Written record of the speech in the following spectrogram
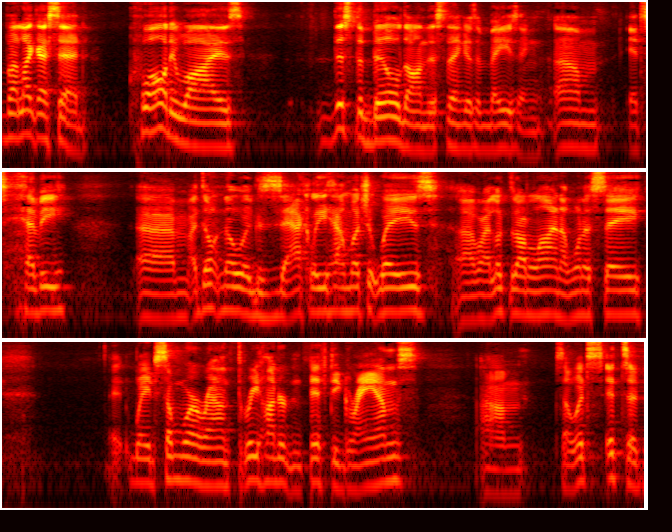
but like I said, quality wise, this the build on this thing is amazing. Um, it's heavy. Um, I don't know exactly how much it weighs. Uh, when I looked it online, I want to say it weighed somewhere around 350 grams. Um, so it's it's a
